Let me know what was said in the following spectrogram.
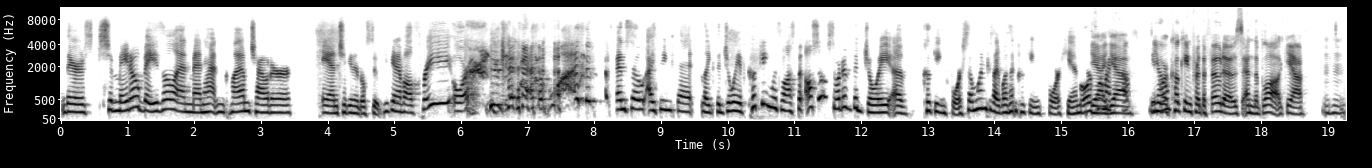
there's tomato basil and Manhattan clam chowder and chicken noodle soup. You can have all three or you can have one. And so I think that like the joy of cooking was lost, but also sort of the joy of cooking for someone because I wasn't cooking for him or yeah, for yeah. You, you know? were cooking for the photos and the blog. Yeah. Mm-hmm.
